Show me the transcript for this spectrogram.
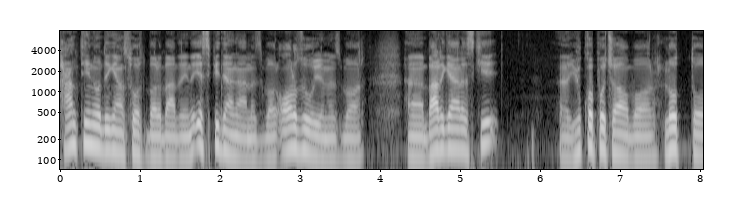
fantino degan sort bor badringda espidanamiz bor orzuyimiz bor. Ha, bargariskiy e, yuqa po'choq bor lotto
